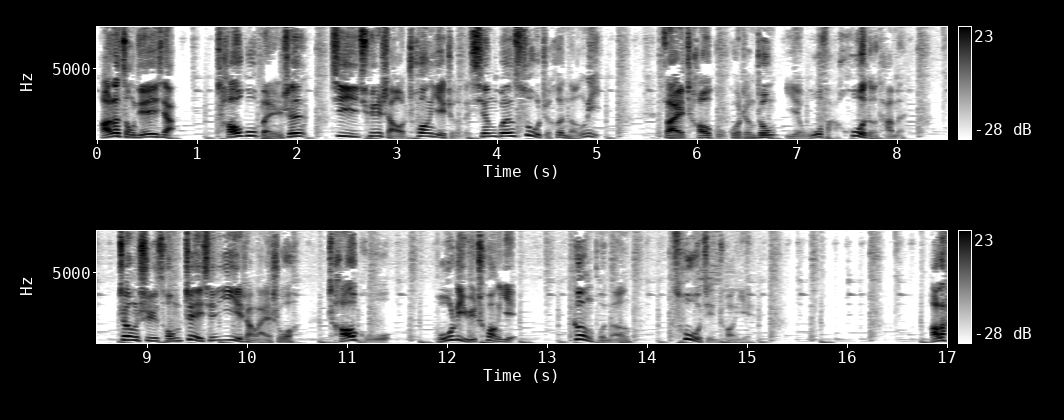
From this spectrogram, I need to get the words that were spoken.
好了，总结一下，炒股本身既缺少创业者的相关素质和能力，在炒股过程中也无法获得他们。正是从这些意义上来说，炒股不利于创业，更不能促进创业。好了，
